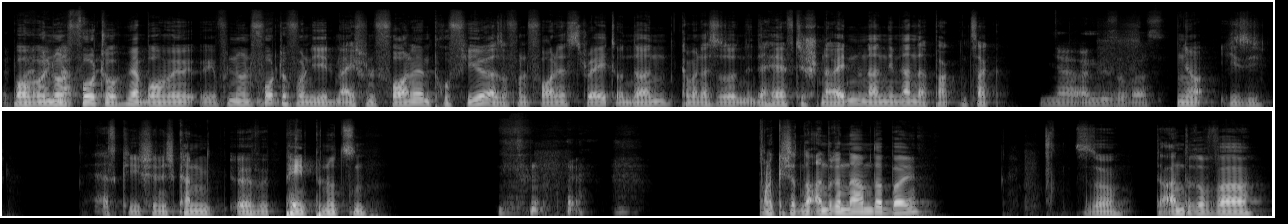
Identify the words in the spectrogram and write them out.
Brauchen wir nur ein. Foto. Ja, brauchen wir nur ein Foto von jedem, eigentlich von vorne im Profil, also von vorne straight und dann kann man das so in der Hälfte schneiden und dann nebeneinander packen. Zack. Ja, irgendwie sowas. Ja, easy. Das kriege ich hin. Ich kann äh, Paint benutzen. Okay, ich hatte noch andere Namen dabei. So, der andere war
